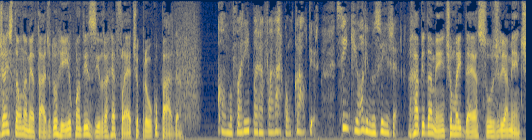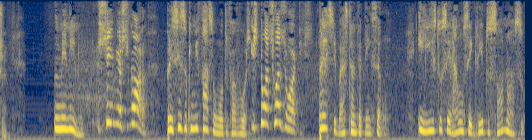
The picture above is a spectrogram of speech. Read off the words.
Já estão na metade do rio quando Isidra reflete preocupada. Como farei para falar com Cláudio sem que Olhe nos veja? Rapidamente, uma ideia surge-lhe à mente. Menino. Sim, minha senhora. Preciso que me faça um outro favor. Estou às suas ordens. Preste bastante atenção. E isto será um segredo só nosso.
